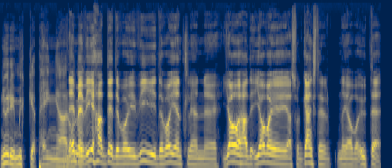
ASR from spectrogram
Nu är det mycket pengar Nej men det... vi hade, det var ju vi, det var egentligen eh, Jag, hade, jag var ju alltså gangster när jag var ute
